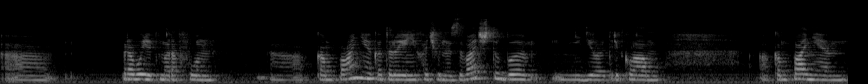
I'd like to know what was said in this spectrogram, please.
А, проводит марафон а, компания, которую я не хочу называть, чтобы не делать рекламу. Компания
